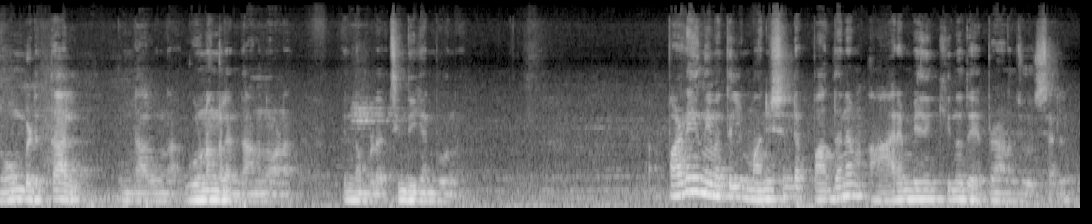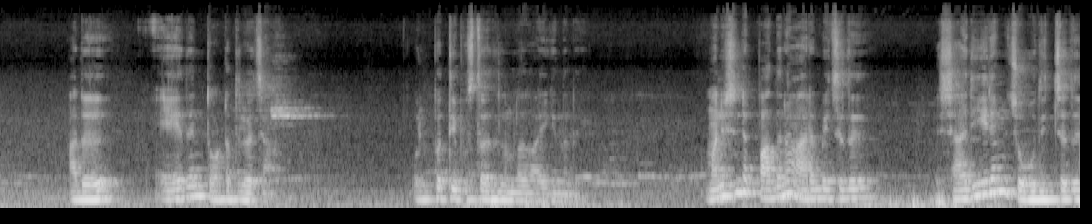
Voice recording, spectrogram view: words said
നോമ്പെടുത്താൽ ഉണ്ടാകുന്ന ഗുണങ്ങൾ എന്താണെന്നുമാണ് ഇന്ന് നമ്മൾ ചിന്തിക്കാൻ പോകുന്നത് പഴയ നിയമത്തിൽ മനുഷ്യന്റെ പതനം ആരംഭിക്കുന്നത് എപ്പോഴാണെന്ന് ചോദിച്ചാൽ അത് ഏതൻ തോട്ടത്തിൽ വെച്ചാണ്. ഉൽപ്പത്തി പുസ്തകത്തിൽ നമ്മൾ വായിക്കുന്നത് മനുഷ്യന്റെ പതനം ആരംഭിച്ചത് ശരീരം ചോദിച്ചത്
